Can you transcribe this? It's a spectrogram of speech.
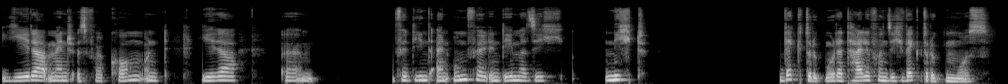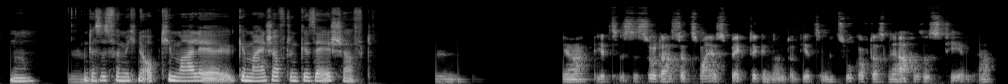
jeder Mensch ist vollkommen und jeder ähm, verdient ein Umfeld, in dem er sich nicht wegdrücken oder Teile von sich wegdrücken muss. Ne? Mhm. Und das ist für mich eine optimale Gemeinschaft und Gesellschaft. Mhm. Ja, jetzt ist es so, da hast du zwei Aspekte genannt und jetzt in Bezug auf das Nervensystem. Ja?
